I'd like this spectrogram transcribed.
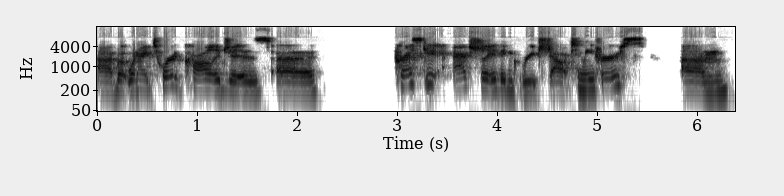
Uh, but when I toured colleges, uh, Prescott actually, I think, reached out to me first. Um,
